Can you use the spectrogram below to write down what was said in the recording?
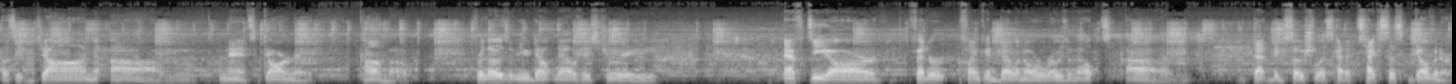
Let's see, John um, Nance Garner combo. For those of you don't know history, FDR, Frederick Franklin Delano Roosevelt, um, that big socialist, had a Texas governor,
